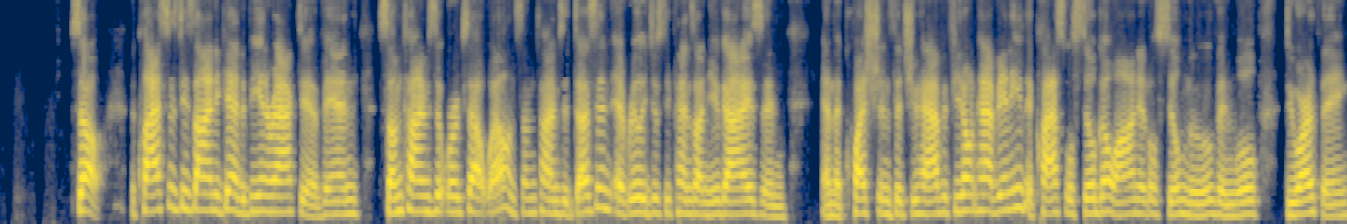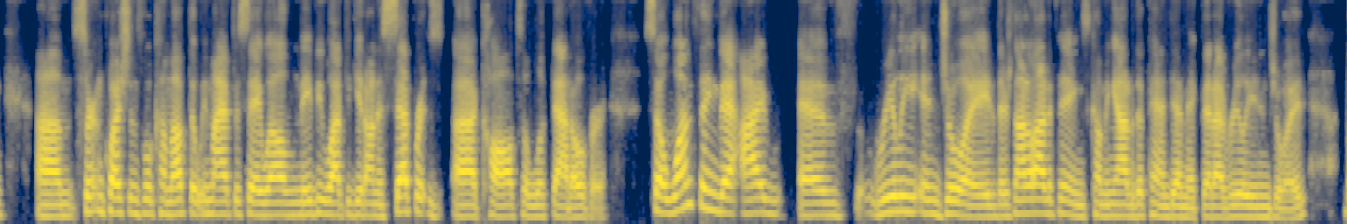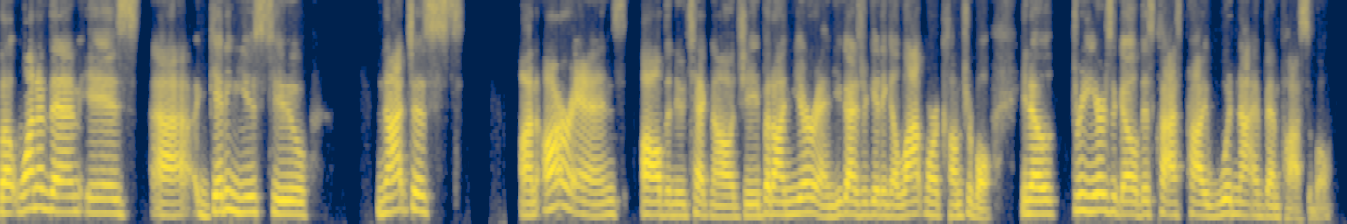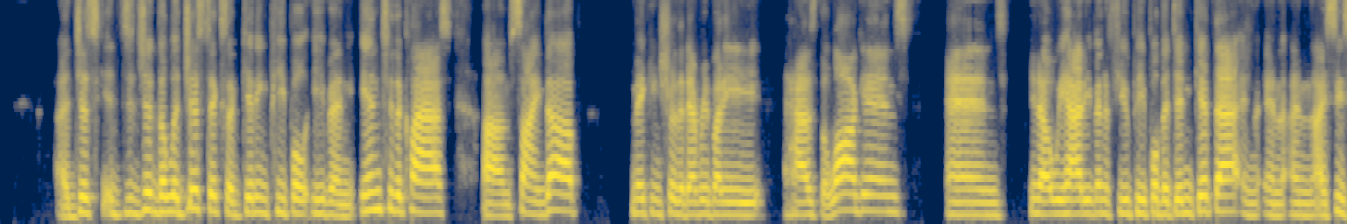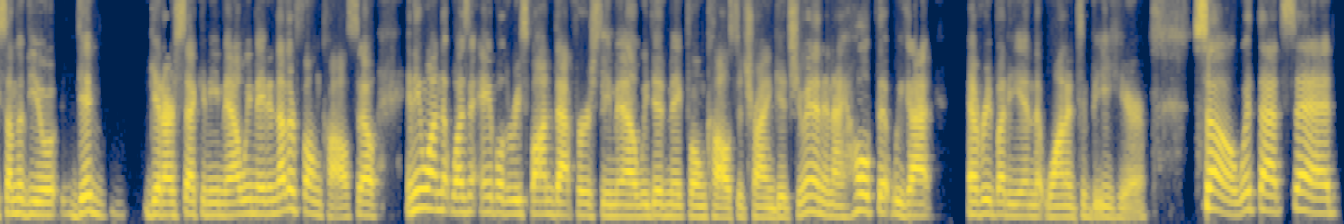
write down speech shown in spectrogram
So the class is designed again to be interactive and sometimes it works out well and sometimes it doesn't. It really just depends on you guys and, and the questions that you have. If you don't have any, the class will still go on. It'll still move and we'll do our thing um, certain questions will come up that we might have to say, well, maybe we'll have to get on a separate uh, call to look that over. So one thing that I have really enjoyed, there's not a lot of things coming out of the pandemic that I've really enjoyed, but one of them is uh, getting used to not just on our ends all the new technology, but on your end, you guys are getting a lot more comfortable. You know, three years ago, this class probably would not have been possible uh, just, the logistics of getting people even into the class, um, signed up, making sure that everybody has the logins. And, you know, we had even a few people that didn't get that. And, and, and I see some of you did get our second email, we made another phone call. So anyone that wasn't able to respond to that first email, we did make phone calls to try and get you in. And I hope that we got everybody in that wanted to be here. So with that said,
